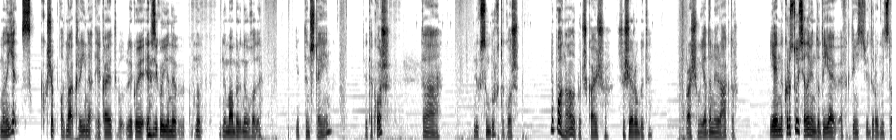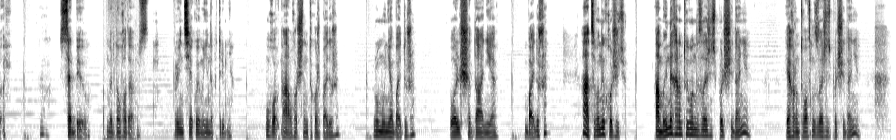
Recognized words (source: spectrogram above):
У мене є хоча б одна країна, яка є, типу, з якої я не, ну, нема мирної угоди. Ліхтенштейн? Ти також? Та. Люксембург також. Ну, погнали, почекаю, що, що ще робити. Кращому ядерний реактор. Я їм не користуюся, але він додає ефективність від виробництва. З Сербією. Мирна угода, з провінції якої мені не потрібні. Угор... А, Угорщина також байдуже. Румунія байдуже. Польща, Данія. Байдуже. А, це вони хочуть. А ми не гарантуємо незалежність Польщі і Данії? Я гарантував незалежність Польщі і Данії?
